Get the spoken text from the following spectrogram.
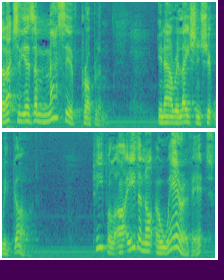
that actually there's a massive problem in our relationship with God, people are either not aware of it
